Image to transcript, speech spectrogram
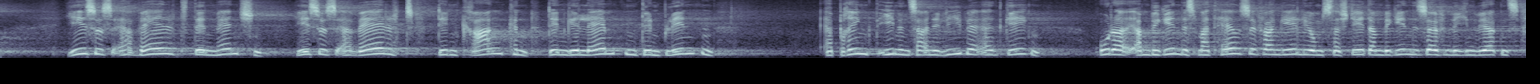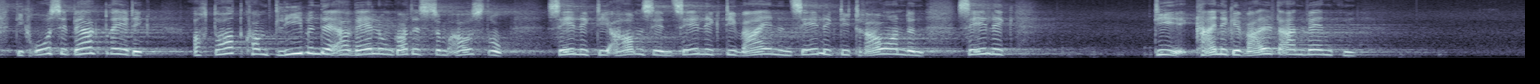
Jesus erwählt den Menschen, Jesus erwählt den Kranken, den Gelähmten, den Blinden. Er bringt ihnen seine Liebe entgegen. Oder am Beginn des Matthäusevangeliums, da steht am Beginn des öffentlichen Wirkens die große Bergpredigt. Auch dort kommt liebende Erwählung Gottes zum Ausdruck. Selig die arm sind, selig die weinen, selig die Trauernden, selig die keine Gewalt anwenden.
